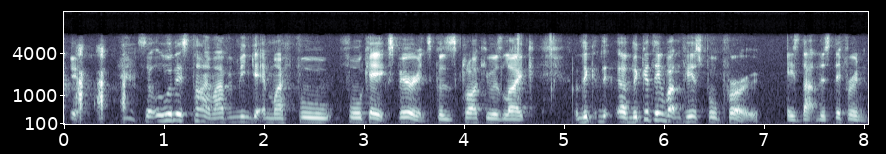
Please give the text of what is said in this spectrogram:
so all this time I haven't been getting my full 4K experience because Clarky was like, the, the, uh, the good thing about the PS4 Pro is that there's different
